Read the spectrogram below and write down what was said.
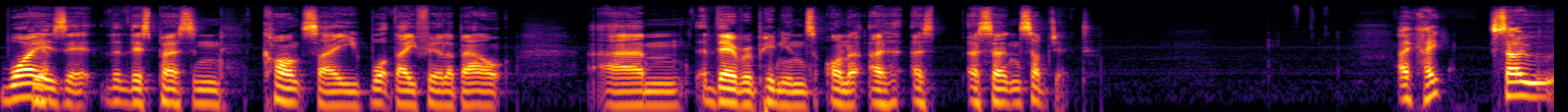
Why yeah. is it that this person can't say what they feel about um, their opinions on a, a, a certain subject? Okay, so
